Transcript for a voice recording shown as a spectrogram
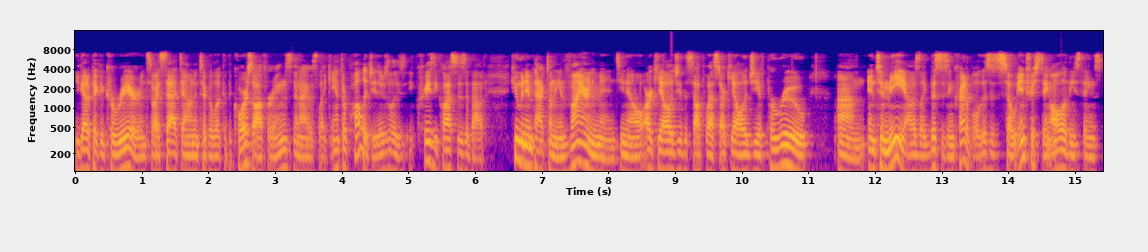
you got to pick a career." And so I sat down and took a look at the course offerings, and I was like, "Anthropology. There's all these crazy classes about human impact on the environment. You know, archaeology of the Southwest, archaeology of Peru." Um, and to me, I was like, "This is incredible. This is so interesting. All of these things."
